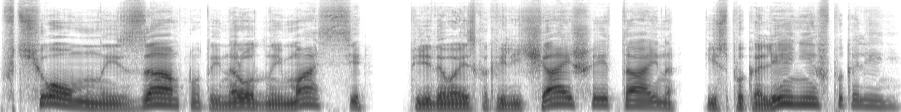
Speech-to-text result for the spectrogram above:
в темной, замкнутой народной массе, передаваясь как величайшая тайна из поколения в поколение.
